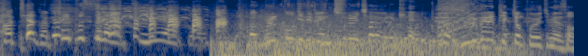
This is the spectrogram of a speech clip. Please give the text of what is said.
박태야 거의 펠프스만 뒤에 갖고. 막 물고기들은 춤을 춰요 이렇게. 물 그래픽 좀 보여주면서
